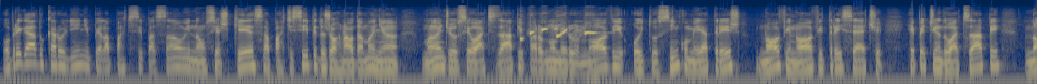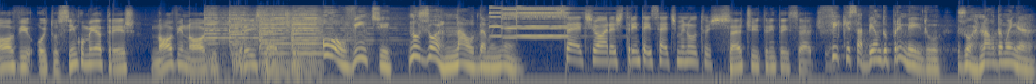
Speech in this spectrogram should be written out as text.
Obrigado, Caroline, pela participação e não se esqueça, participe do Jornal da Manhã. Mande o seu WhatsApp para o número 98563 9937. Repetindo o WhatsApp 98563 9937. O ouvinte no Jornal da Manhã. 7 horas 37 minutos. 7 e 37. Fique sabendo primeiro, Jornal da Manhã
